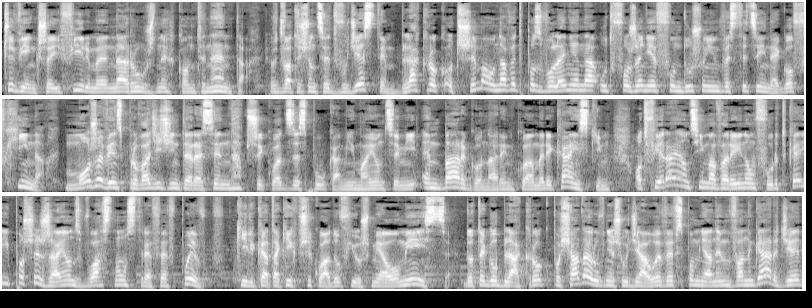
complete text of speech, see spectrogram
czy większej firmy na różnych kontynentach. W 2020 BlackRock otrzymał nawet pozwolenie na utworzenie funduszu inwestycyjnego w Chinach. Może więc prowadzić interesy na przykład ze spółkami mającymi embargo na rynku amerykańskim, otwierając im awaryjną furtkę i poszerzając własną strefę wpływów. Kilka takich przykładów już miało miejsce. Do tego BlackRock posiada również udziały we wspomnianym Vanguardzie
